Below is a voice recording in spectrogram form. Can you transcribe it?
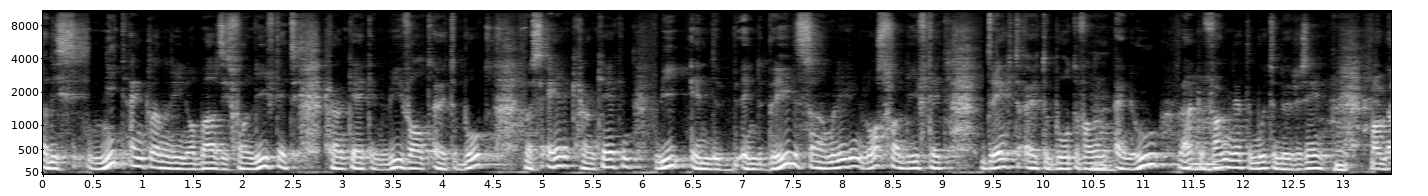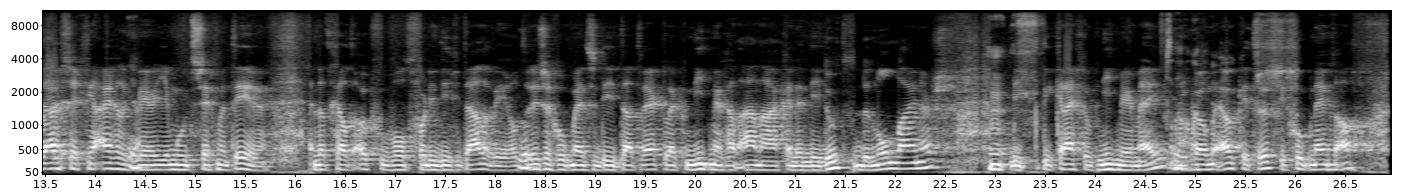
Dat is niet enkel en alleen op basis van leeftijd gaan kijken wie valt uit de boot, maar is eigenlijk gaan kijken wie in de, in de brede samenleving, los van leeftijd, dreigt uit de boot te vallen en hoe, welke vangnetten moeten er zijn. Maar ook daar zeg je eigenlijk Ja. weer, je moet segmenteren. En dat geldt ook voor bijvoorbeeld voor die digitale wereld. Er is een groep mensen die daadwerkelijk niet meer gaat aanhaken en het niet doet. De non-liners. Die, die krijg je ook niet meer mee. Die komen elke keer terug, die groep neemt af.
